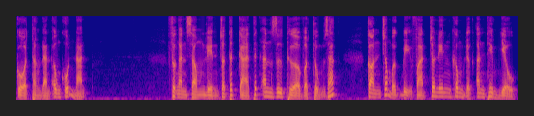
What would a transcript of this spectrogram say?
của thằng đàn ông khốn nạn. Phương ăn xong liền cho tất cả thức ăn dư thừa vào thùng rác. Còn cho mực bị phạt cho nên không được ăn thêm nhiều.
